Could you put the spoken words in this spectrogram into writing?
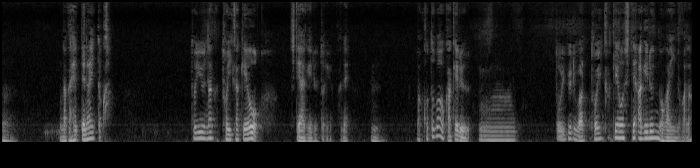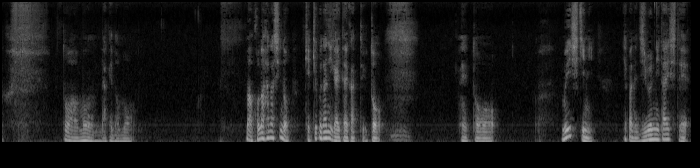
うん。お腹減ってない？とか。というなんか問いかけをしてあげるというかね。うん。まあ、言葉をかける、うん、というよりは問いかけをしてあげるのがいいのかな。とは思うんだけども。まあこの話の結局何が言いたいかっていうと、えっ、と、無意識に、やっぱね、自分に対して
